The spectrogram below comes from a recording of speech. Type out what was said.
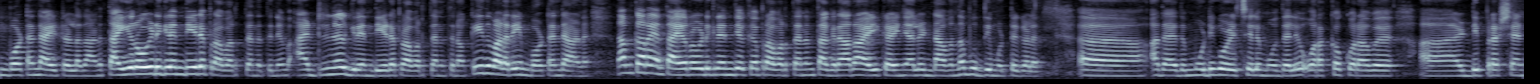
ഇമ്പോർട്ടന്റ് ആയിട്ടുള്ളതാണ്. തൈറോയിഡ് ഗ്രന്ഥിയുടെ പ്രവർത്തനത്തിനും അഡ്രിനൽ ഗ്രന്ഥിയുടെ പ്രവർത്തനത്തിനും ഒക്കെ ഇത് വളരെ ഇമ്പോർട്ടന്റ് ആണ്. നമുക്കറിയാം തൈറോയിഡ് ഗ്രന്ഥിയൊക്കെ പ്രവർത്തനം തകരാറായി കഴിഞ്ഞാൽ ഉണ്ടാവുന്ന ബുദ്ധിമുട്ടുകൾ അതായത് മുടി കൊഴിച്ചിൽ മുതൽ ഉറക്കക്കുറവ് ഡിപ്രഷൻ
